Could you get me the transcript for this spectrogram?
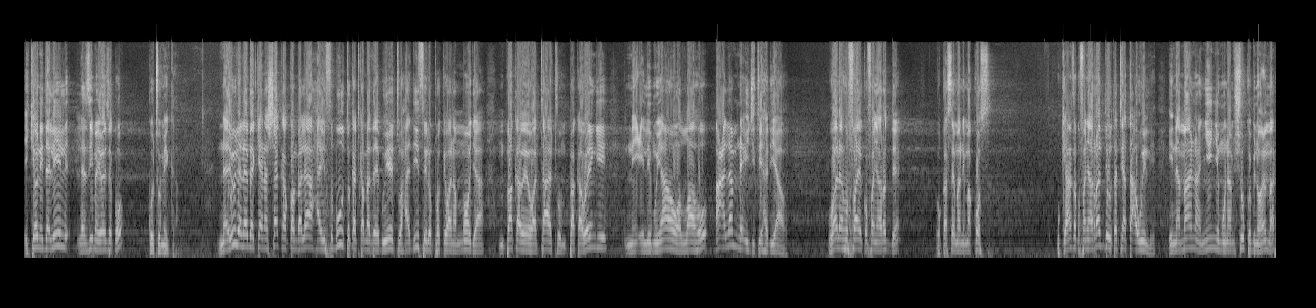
Ikiwa ni dalil lazima iweze kutumika. Na yule aliyebakia na shaka kwamba la haithubutu katika madhehebu yetu hadithi iliyopokewa na mmoja mpaka wewe watatu mpaka wengi ni elimu yao wallahu a'lam na ijtihadi yao. Wala hufai kufanya radde ukasema ni makosa ukianza kufanya raddi utatia ta'wili. Ina maana nyinyi mnamshuku ibn Umar?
